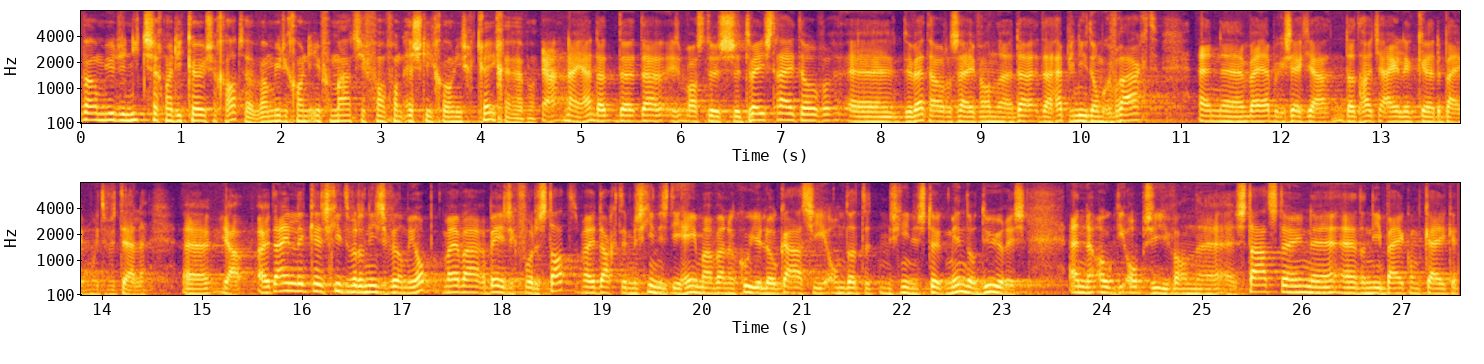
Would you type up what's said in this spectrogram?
Waarom jullie niet zeg maar, die keuze gehad hebben? Waarom jullie gewoon de informatie van, van Ashley gewoon niet gekregen hebben? Ja, nou ja, dat, daar was dus twee strijd over. Uh, de wethouder zei van, uh, daar, daar heb je niet om gevraagd. En uh, wij hebben gezegd, ja, dat had je eigenlijk uh, erbij moeten vertellen. Uh, ja, uiteindelijk schieten we er niet zoveel mee op. Wij waren bezig voor de stad. Wij dachten, misschien is die HEMA wel een goede locatie, omdat het misschien een stuk minder duur is. En ook die optie van staatssteun er niet bij komt kijken.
